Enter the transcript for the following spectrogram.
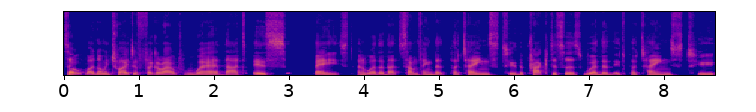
So why don't we try to figure out where that is based and whether that's something that pertains to the practices, whether it pertains to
